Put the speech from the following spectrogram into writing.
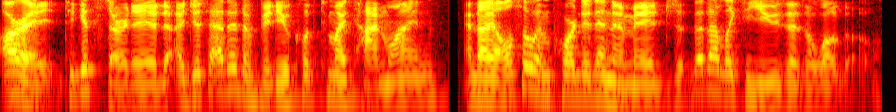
Alright, to get started, I just added a video clip to my timeline, and I also imported an image that I'd like to use as a logo.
